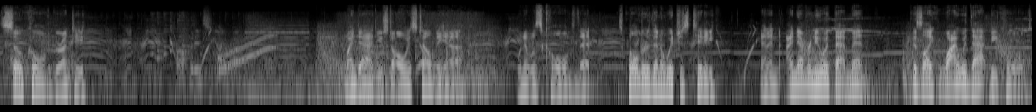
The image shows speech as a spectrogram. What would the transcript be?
So cold, Grunty. My dad used to always tell me uh, when it was cold that it's colder than a witch's titty. And, and I never knew what that meant. Because, like, why would that be cold?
